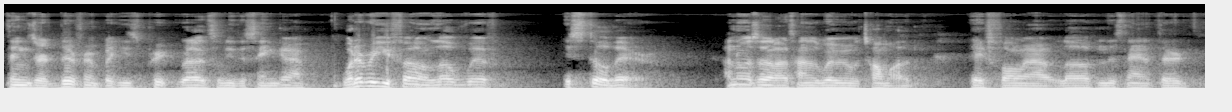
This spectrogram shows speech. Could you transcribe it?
things are different, but he's pretty, relatively the same guy. Whatever you fell in love with, it's still there. I know it's a lot of times women will talk about they've fallen out of love and this, and the third.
